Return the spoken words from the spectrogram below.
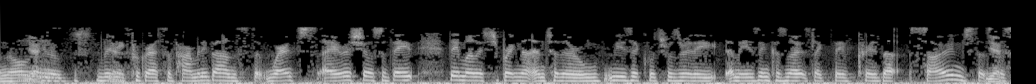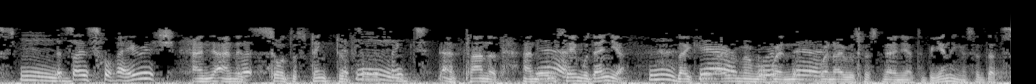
and all Yes. you know, really Yes. progressive harmony bands that weren't Irish. You know, so they they managed to bring that into their own music, which was really amazing because now it's like they've created that sound that's Yes. just hmm. it sounds so Irish. and and it's so distinctive. It's so hmm. distinct. And Clannad, and Yeah. the same with Enya. Hmm. Like Yeah, I remember when when I was listening to Enya at the beginning, I said that's,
